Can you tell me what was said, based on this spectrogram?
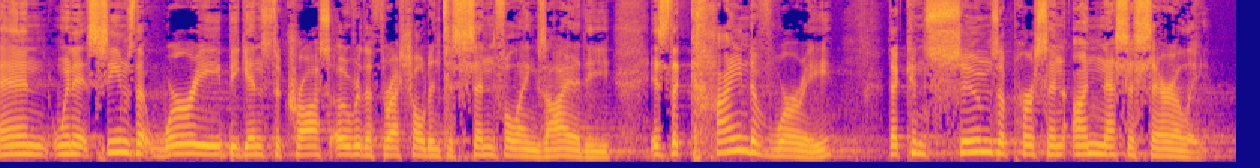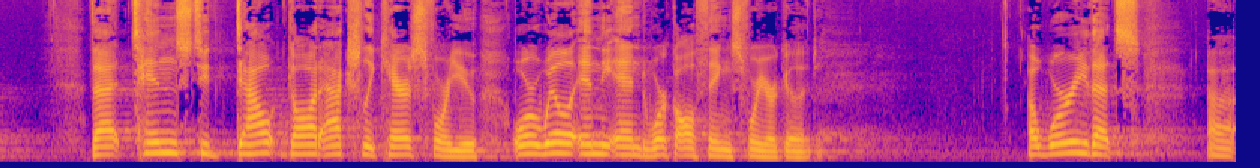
And when it seems that worry begins to cross over the threshold into sinful anxiety, is the kind of worry that consumes a person unnecessarily, that tends to doubt God actually cares for you or will in the end work all things for your good. A worry that's uh,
